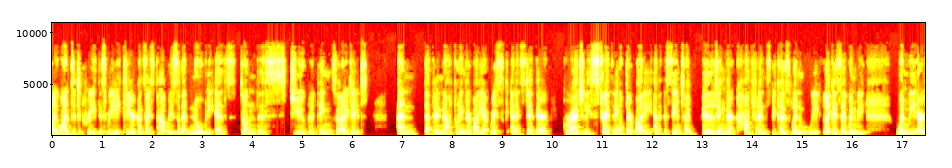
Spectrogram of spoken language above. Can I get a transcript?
But I wanted to create this really clear, concise pathway so that nobody else done the stupid things that I did and that they're not putting their body at risk and instead they're gradually strengthening up their body and at the same time building their confidence because when we like i said when we when we are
